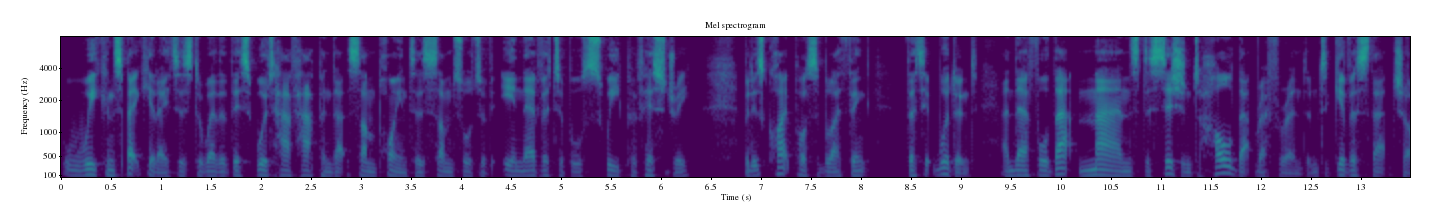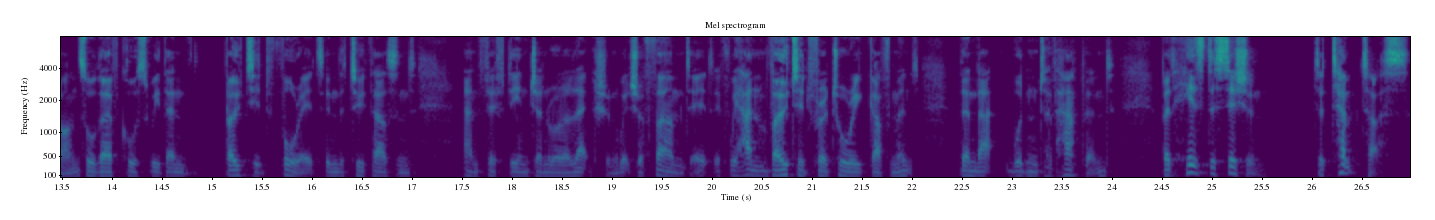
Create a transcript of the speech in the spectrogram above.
we can speculate as to whether this would have happened at some point as some sort of inevitable sweep of history. But it's quite possible, I think, that it wouldn't. And therefore, that man's decision to hold that referendum, to give us that chance, although, of course, we then voted for it in the 2015 general election, which affirmed it. If we hadn't voted for a Tory government, then that wouldn't have happened. But his decision to tempt us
